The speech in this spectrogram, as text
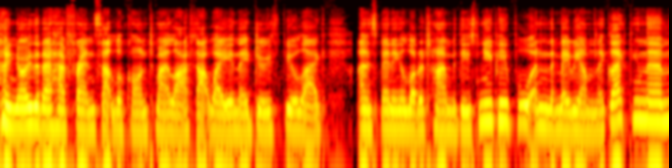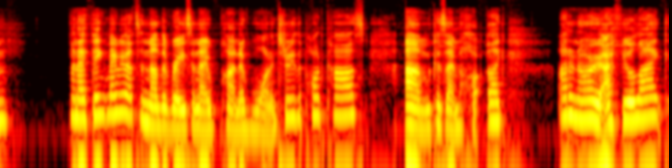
I know that I have friends that look onto my life that way and they do feel like I'm spending a lot of time with these new people and that maybe I'm neglecting them. And I think maybe that's another reason I kind of wanted to do the podcast. Um, because I'm ho- like, I don't know, I feel like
